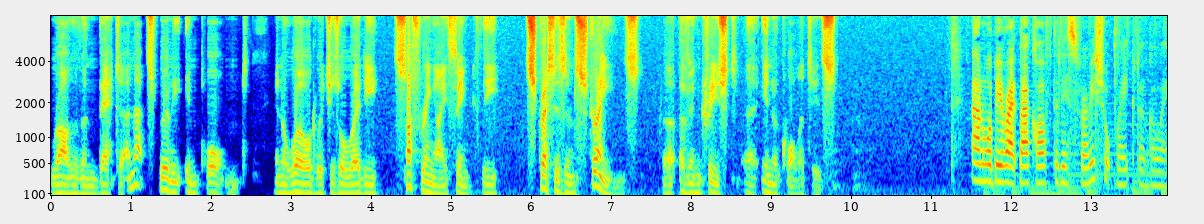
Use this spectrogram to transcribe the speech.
rather than better. And that's really important in a world which is already suffering, I think, the stresses and strains uh, of increased uh, inequalities. And we'll be right back after this very short break. Don't go away.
